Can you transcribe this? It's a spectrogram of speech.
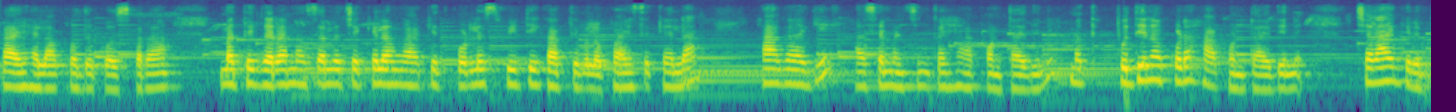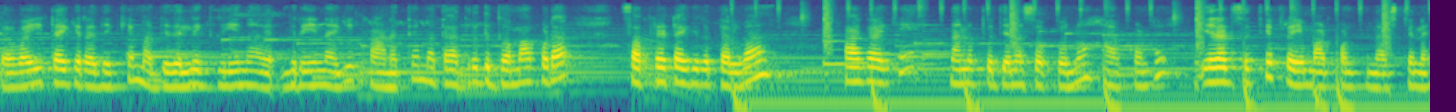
ಕಾಯಿ ಹಾಲು ಹಾಕೋದಕ್ಕೋಸ್ಕರ. ಮತ್ತು ಗರಂ ಮಸಾಲ, ಚಕ್ಕೆ, ಲವಂಗ ಹಾಕಿದ ಕೂಡಲೇ ಸ್ವೀಟಿಗೆ ಹಾಕ್ತೀವಲ್ಲ ಪಾಯಸಕ್ಕೆಲ್ಲ. ಹಾಗಾಗಿ ಹಸಿಮೆಣ್ಸಿನ್ಕಾಯಿ ಹಾಕ್ಕೊಳ್ತಾ ಇದ್ದೀನಿ. ಮತ್ತು ಪುದೀನ ಕೂಡ ಹಾಕ್ಕೊಳ್ತಾ ಇದ್ದೀನಿ. ಚೆನ್ನಾಗಿರುತ್ತೆ. ವೈಟಾಗಿರೋದಕ್ಕೆ ಮಧ್ಯದಲ್ಲಿ ಗ್ರೀನ್ ಗ್ರೀನಾಗಿ ಕಾಣುತ್ತೆ. ಮತ್ತು ಅದ್ರದ್ದು ಘಮ ಕೂಡ ಸಪ್ರೇಟಾಗಿರುತ್ತಲ್ವ ಹಾಗಾಗಿ ನಾನು ಪುದೀನ ಸೊಪ್ಪನ್ನು ಹಾಕ್ಕೊಂಡು ಎರಡು ಸತಿ ಫ್ರೈ ಮಾಡ್ಕೊಳ್ತೀನಿ ಅಷ್ಟೇ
